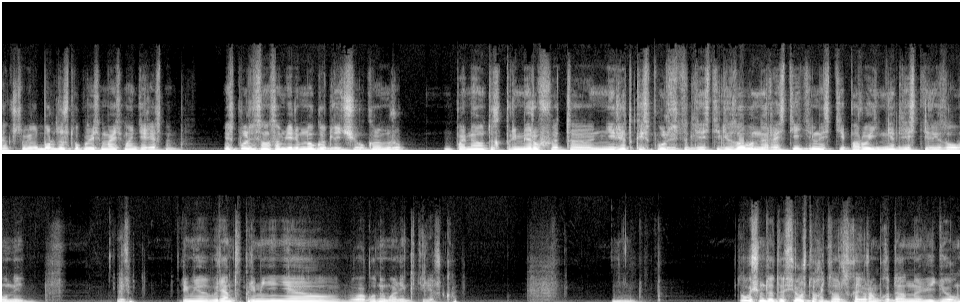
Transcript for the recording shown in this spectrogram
Так что билборды штука весьма-весьма интересная. Используется на самом деле много для чего, кроме уже упомянутых примеров, это нередко используется для стилизованной растительности, порой не для стилизованной. То есть вариантов применения вагон маленькая тележка. В общем-то, это все, что хотел рассказать в рамках данного видео.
